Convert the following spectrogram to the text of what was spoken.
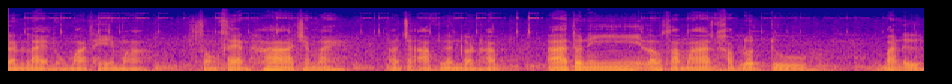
เงินไหลลงมาเทมา2องแสนห้าใช่ไหม เราจะอัพเงินก่อนครับอ่าตัวนี้เราสามารถขับรถดูบ้านอื่น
